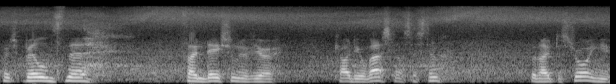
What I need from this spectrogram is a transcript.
which builds the foundation of your cardiovascular system without destroying you.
